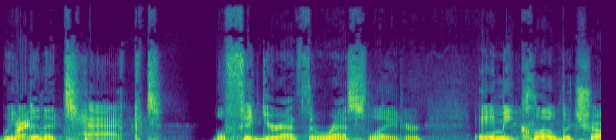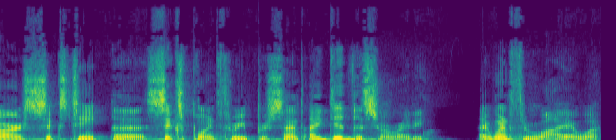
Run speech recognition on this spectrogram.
we've Right. been attacked. We'll figure out the rest later. Amy Klobuchar, 16, uh, 6.3%. I did this already. I went through Iowa.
